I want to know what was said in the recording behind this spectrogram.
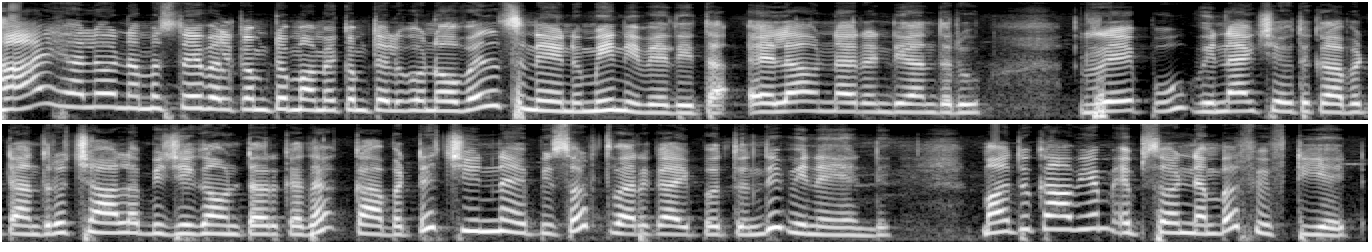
హాయ్ హలో నమస్తే welcome to Mamekam Telugu novels నేను మీ నివేదిత. ఎలా ఉన్నారండి అందరూ? రేపు వినాయక చవితి కాబట్టి అందరూ చాలా బిజీగా ఉంటారు కదా. కాబట్టి చిన్న ఎపిసోడ్ త్వరగా అయిపోతుంది. వినేయండి. Madhukavyam episode number fifty eight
